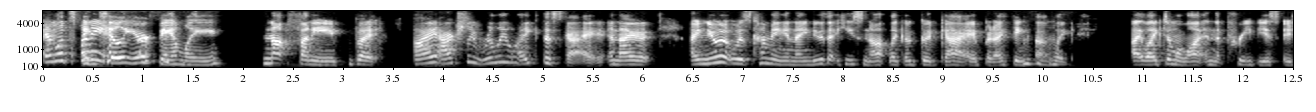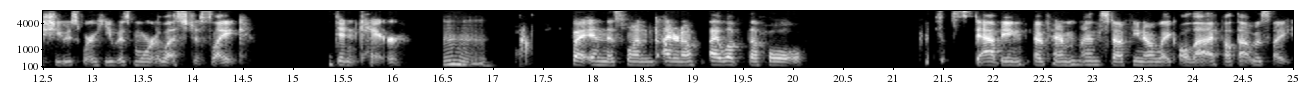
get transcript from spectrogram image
And what's funny, and kill your family. not funny, but I actually really like this guy, and I I knew it was coming, and I knew that he's not like a good guy, but I think that Mhm. like I liked him a lot in the previous issues where he was more or less just like didn't care. hmm But in this one, I don't know. I love the whole stabbing of him and stuff, you know, like all that. I thought that was like,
